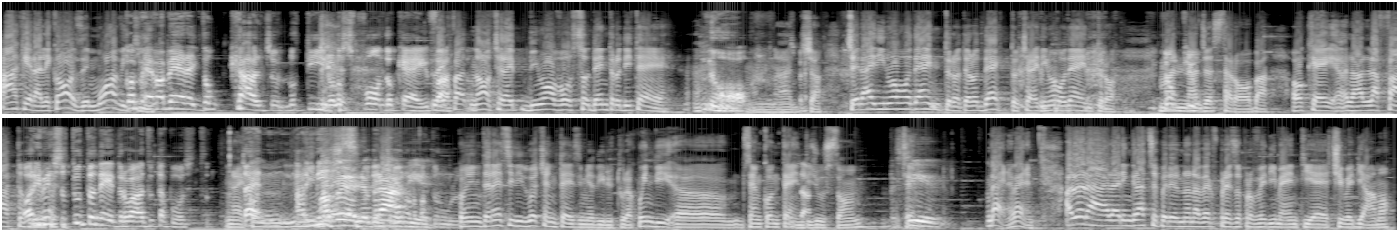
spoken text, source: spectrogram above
hackera le cose, muoviti Vabbè, va bene, do un calcio, lo tiro, lo sfondo, ok, fa- No, ce l'hai di nuovo so- dentro di te. No. Mannaggia. Ce l'hai di nuovo dentro, te l'ho detto, ce l'hai di nuovo dentro. Mannaggia più. sta roba. Ok, l'ha, l'ha fatto. Ho rimesso tutto dentro, guarda, tutto a posto. Eh, cioè, ha Va rimesso bene, dentro, io bravi. Fatto nulla. Con interessi di due centesimi addirittura. Quindi eh, siamo contenti, Esatto. giusto? Sì. Bene, bene. Allora la ringrazio per non aver preso provvedimenti e ci vediamo.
